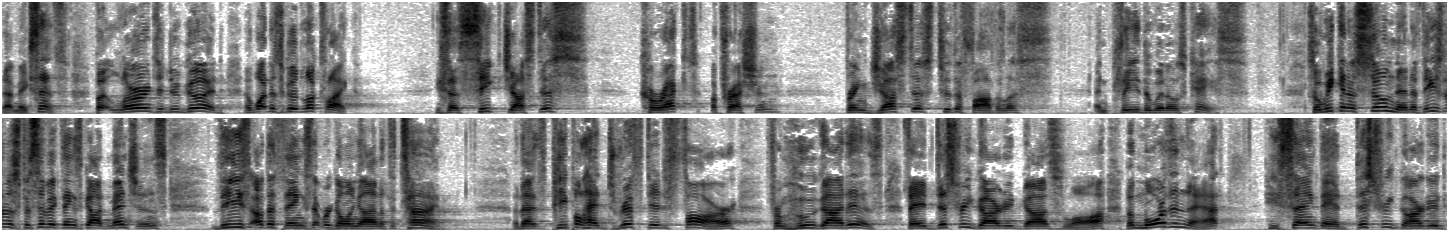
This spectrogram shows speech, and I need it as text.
that makes sense. But learn to do good. And what does good look like? He says, seek justice, correct oppression, bring justice to the fatherless, and plead the widow's case. So we can assume then, if these are the specific things God mentions, these are the things that were going on at the time that people had drifted far from who God is. They had disregarded God's law, but more than that, he's saying they had disregarded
